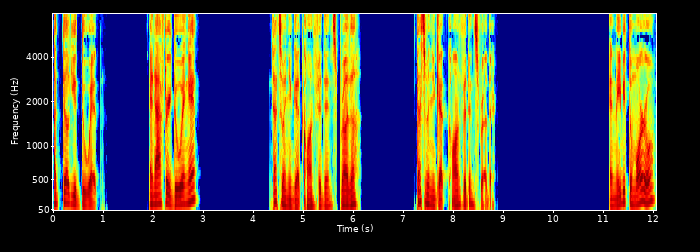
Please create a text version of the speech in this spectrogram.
until you do it. And after doing it, that's when you get confidence, brother. That's when you get confidence, brother. And maybe tomorrow,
